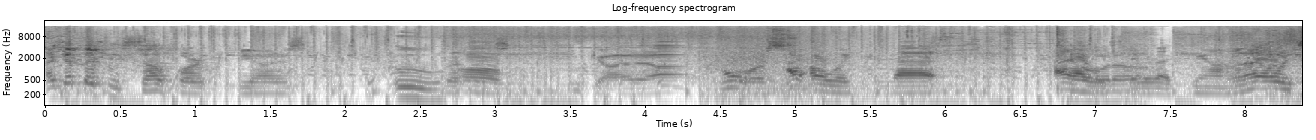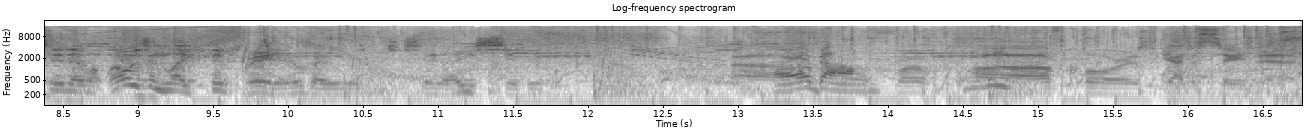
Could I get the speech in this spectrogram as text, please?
I got that from South Park, to be honest. Ooh. Um, got it. uh, Of course. I always say that. I Yeah, always what say that to be And honest. I always say that when I was in like fifth grade, everybody used to say that. Are you serious? Uh, Oh god. well, uh, of course, you had to say that.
